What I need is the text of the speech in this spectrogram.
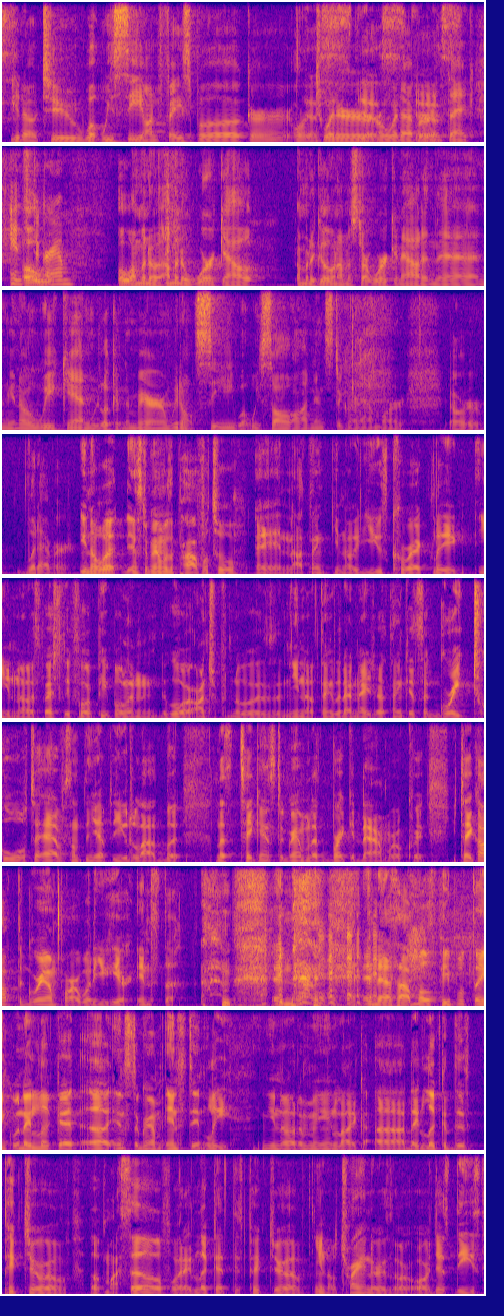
You know, to what we see on Facebook or, or Yes, Twitter or yes, whatever, and think, Instagram. Oh, oh, I'm gonna I'm gonna work out. I'm gonna go and I'm gonna start working out, and then you know, a weekend we look in the mirror and we don't see what we saw on Instagram or or whatever. you know what? Instagram is a powerful tool and i think you know used correctly you know especially for people and who are entrepreneurs and you know things of that nature. I think it's a great tool to have something you have to utilize but let's take instagram and let's break it down real quick. You take off the gram part what do you hear? Insta. And and that's how most people think when they look at uh, instagram instantly you know what i mean like uh, they look at this picture of, of myself or they look at this picture of you know trainers or, or just these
